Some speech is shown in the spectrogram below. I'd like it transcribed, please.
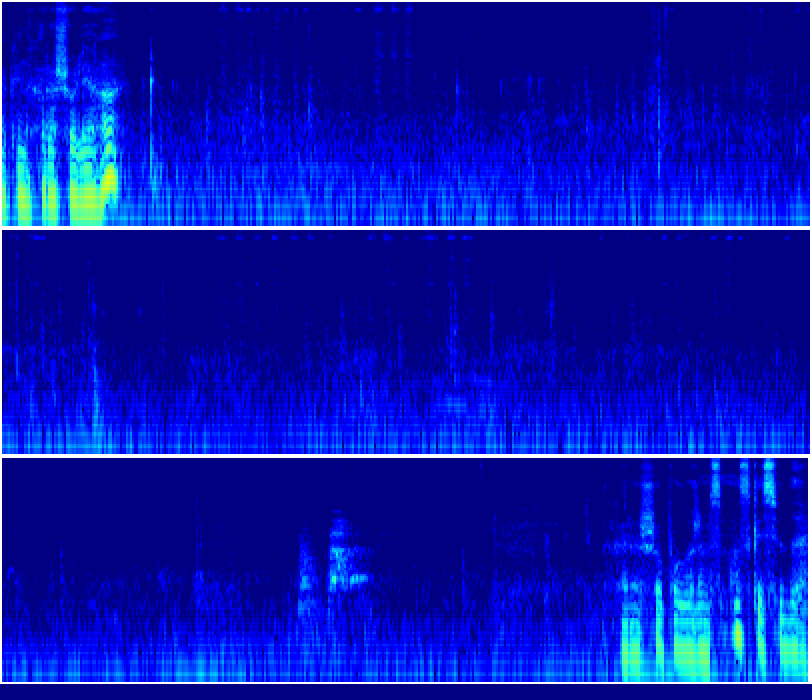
Так він хорошо ляга. Хорошо положим смазки сюда.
